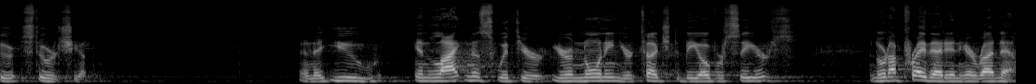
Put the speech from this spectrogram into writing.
of stewardship and that you enlighten us with your, your anointing, your touch to be overseers. And Lord, I pray that in here right now,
